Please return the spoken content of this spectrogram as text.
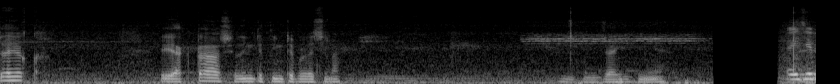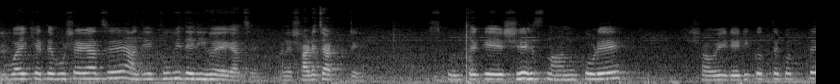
যাই হোক, এই একটা সেদিনকে তিনটে পেরেছিলাম। যাই নিয়ে। এই যে বুবাই খেতে বসে গেছে, আজকে খুবই দেরি হয়ে গেছে মানে সাড়ে চারটে। স্কুল থেকে এসে স্নান করে সবাই রেডি করতে করতে,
